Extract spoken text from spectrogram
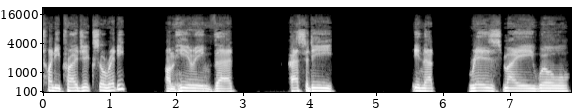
20 projects already. I'm hearing that capacity in that REZ may well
